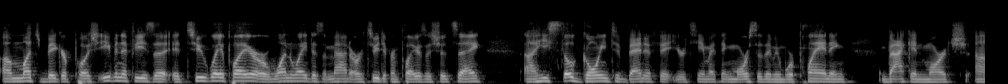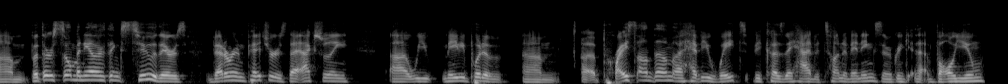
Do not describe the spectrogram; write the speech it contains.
a much bigger push, even if he's a, a two way player or one way, doesn't matter, or two different players, I should say. Uh, he's still going to benefit your team, I think, more so than we were planning back in March. Um, but there's so many other things too. There's veteran pitchers that actually uh, we maybe put a, um, a price on them, a heavy weight, because they had a ton of innings and we're going to get that volume.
